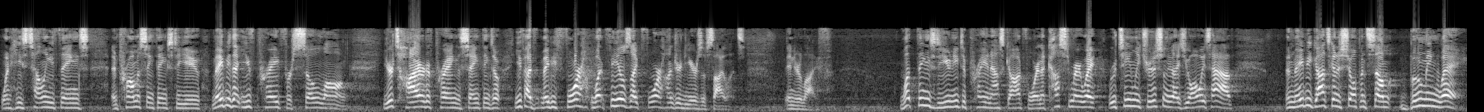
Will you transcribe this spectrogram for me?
When He's telling you things and promising things to you, maybe that you've prayed for so long. You're tired of praying the same things over. You've had maybe four, what feels like 400 years of silence in your life. What things do you need to pray and ask God for in a customary way, routinely, traditionally, as you always have? And maybe God's going to show up in some booming way.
